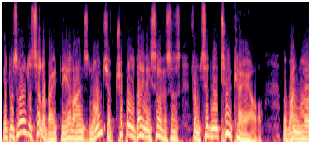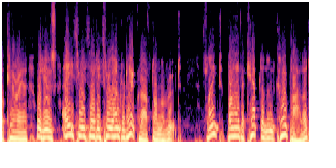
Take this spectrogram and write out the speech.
It was all to celebrate the airline's launch of triple daily services from Sydney to KL. The One World carrier will use A330-300 aircraft on the route flanked by the captain and co-pilot,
